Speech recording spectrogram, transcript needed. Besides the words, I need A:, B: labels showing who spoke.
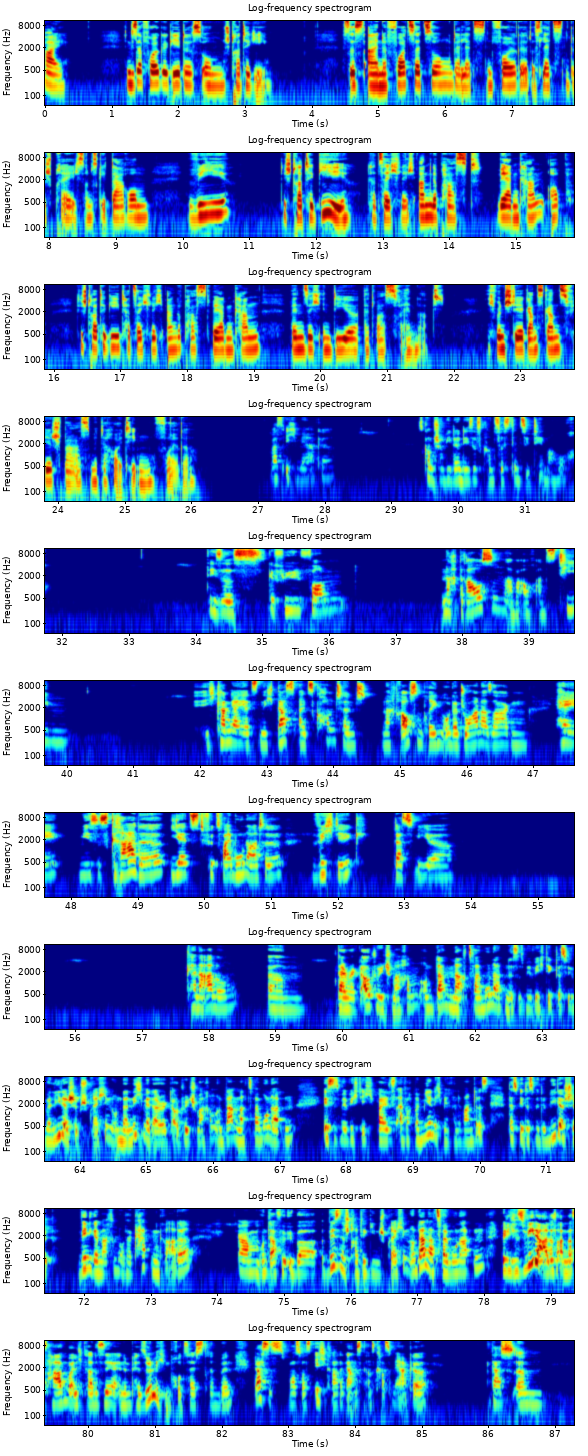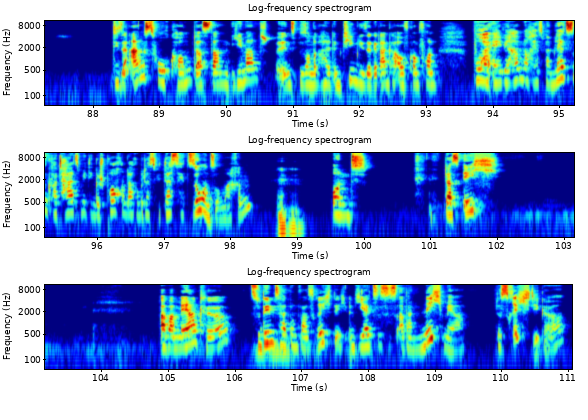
A: Hi. In dieser Folge geht es um Strategie. Es ist eine Fortsetzung der letzten Folge, des letzten Gesprächs und es geht darum, wie die Strategie tatsächlich angepasst werden kann, ob die Strategie tatsächlich angepasst werden kann, wenn sich in dir etwas verändert. Ich wünsche dir ganz, ganz viel Spaß mit der heutigen Folge.
B: Was ich merke, es kommt schon wieder dieses Consistency-Thema hoch. Dieses Gefühl von nach draußen, aber auch ans Team. Ich kann ja jetzt nicht das als Content nach draußen bringen oder Joanna sagen, hey, mir ist es gerade jetzt für zwei Monate wichtig, dass wir keine Ahnung, ähm, Direct Outreach machen und dann nach zwei Monaten ist es mir wichtig, dass wir über Leadership sprechen und dann nicht mehr Direct Outreach machen und dann nach zwei Monaten ist es mir wichtig, weil es einfach bei mir nicht mehr relevant ist, dass wir das mit dem Leadership weniger machen oder cutten gerade ähm, und dafür über Business-Strategien sprechen und dann nach zwei Monaten will ich es wieder alles anders haben, weil ich gerade sehr in einem persönlichen Prozess drin bin. Das ist was, was ich gerade ganz, ganz krass merke, dass ähm, diese Angst hochkommt, dass dann jemand, insbesondere halt im Team, dieser Gedanke aufkommt von, boah, ey, wir haben doch jetzt beim letzten Quartalsmeeting gesprochen darüber, dass wir das jetzt so und so machen. Mhm. Und dass ich aber merke, zu dem Zeitpunkt war es richtig und jetzt ist es aber nicht mehr das Richtige.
